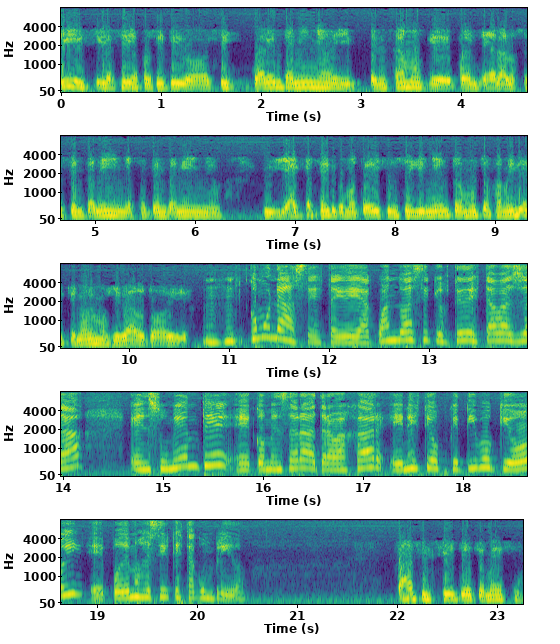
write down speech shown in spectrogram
Sí, sí, así es positivo, sí, 40 niños y pensamos que pueden llegar a los 60 niños, 70 niños y hay que hacer, como te dije, un seguimiento a muchas familias que no hemos llegado todavía. ¿Cómo nace esta idea? ¿Cuándo hace que usted estaba ya en su mente eh, comenzar a trabajar en este objetivo que hoy eh, podemos decir que está cumplido? Fácil, siete, ocho meses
